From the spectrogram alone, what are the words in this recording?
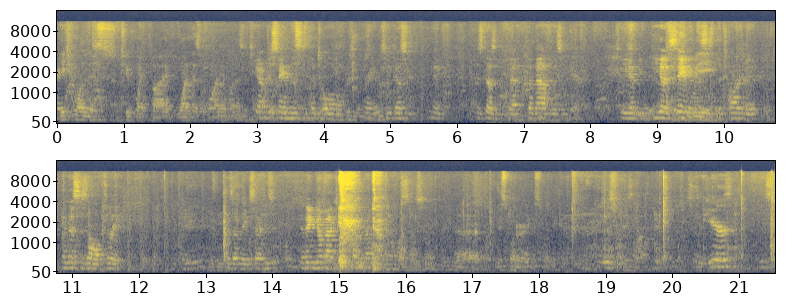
right? Each one is two point five, one has a one and one has a two. Yeah, I'm just saying this is the total, right, so it doesn't make, this doesn't, that, the math isn't there. So you gotta, you gotta say that this is the target, and this is all three. Okay, Mhm. Does that make sense? And then go back to the fundamental analysis. Uh, this one or this one? This one. So here, this is,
